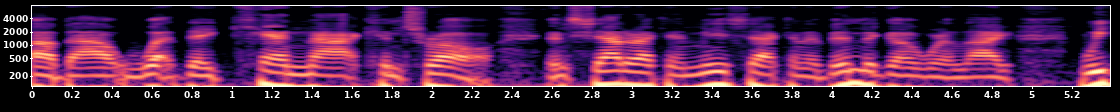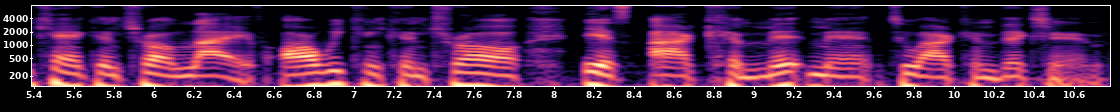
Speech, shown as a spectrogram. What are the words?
about what they cannot control. And Shadrach and Meshach and Abednego were like, we can't control life. All we can control is our commitment to our conviction,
